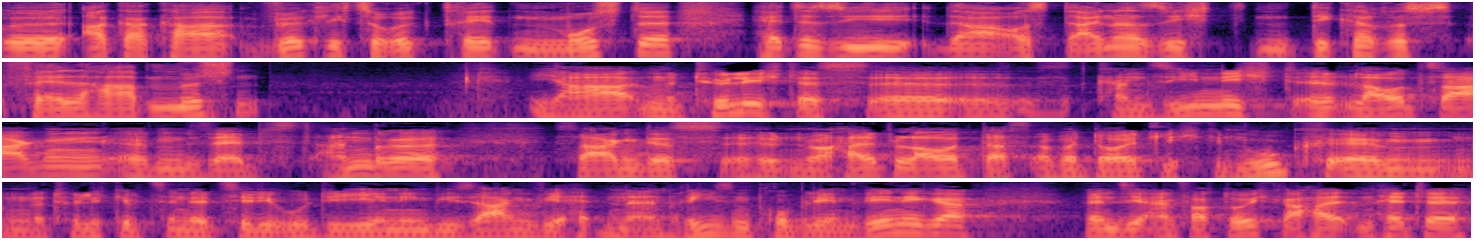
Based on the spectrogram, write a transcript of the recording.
äh, AKK wirklich zurücktreten musste. Hätte sie da aus deiner Sicht ein dickeres Fell haben müssen? Ja, natürlich, das äh, kann sie nicht äh, laut sagen. Ähm, selbst andere sagen das äh, nur halblaut, das aber deutlich genug. Ähm, natürlich gibt es in der CDU diejenigen, die sagen, wir hätten ein Riesenproblem weniger, wenn sie einfach durchgehalten hätte,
